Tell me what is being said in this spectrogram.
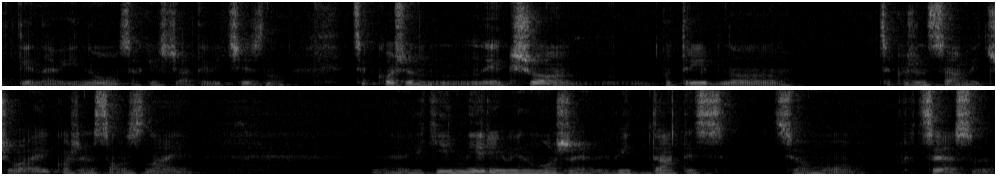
йти на війну, захищати вітчизну. Це кожен, якщо потрібно, це кожен сам відчуває, кожен сам знає, в якій мірі він може віддатись цьому процесу,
